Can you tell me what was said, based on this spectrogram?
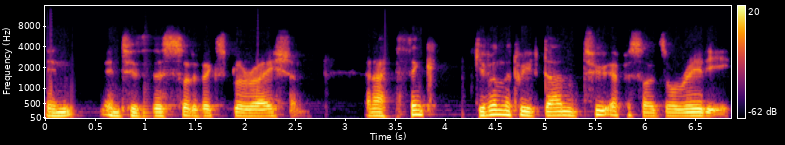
in into this sort of exploration. And I think, given that we've done two episodes already,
